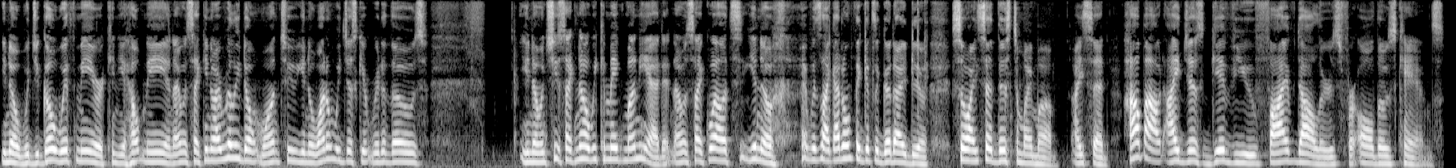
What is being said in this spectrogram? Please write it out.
You know, would you go with me or can you help me?" And I was like, "You know, I really don't want to. You know, why don't we just get rid of those?" You know, and she's like, no, we can make money at it. And I was like, well, it's, you know, I was like, I don't think it's a good idea. So I said this to my mom. I said, how about I just give you $5 for all those cans?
